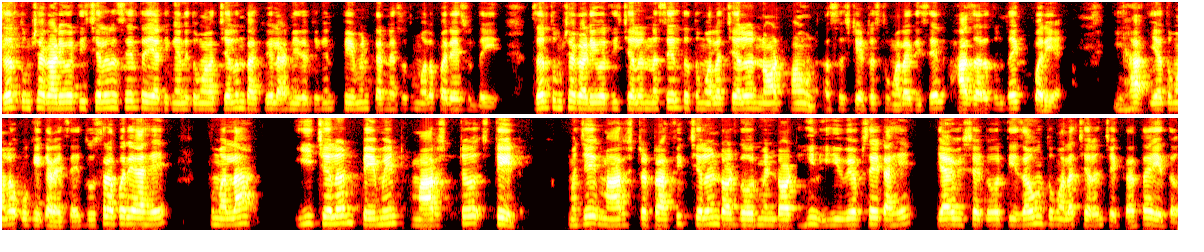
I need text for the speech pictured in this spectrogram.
जर तुमच्या गाडीवरती चलन असेल तर या ठिकाणी तुम्हाला चलन दाखवेल आणि त्या ठिकाणी पेमेंट करण्याचा तुम्हाला पर्याय सुद्धा येईल. जर तुमच्या गाडीवरती चलन नसेल तर तुम्हाला चलन नॉट फाउंड असं स्टेटस तुम्हाला दिसेल. हा जरा तुमचा एक पर्याय ह्या या तुम्हाला ओके करायचा आहे. दुसरा पर्याय आहे तुम्हाला ई चलन पेमेंट महाराष्ट्र स्टेट म्हणजे Maharashtra traffic challan dot government dot in ही वेबसाईट आहे. या वेबसाईटवरती जाऊन तुम्हाला चलन चेक करता येतं.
